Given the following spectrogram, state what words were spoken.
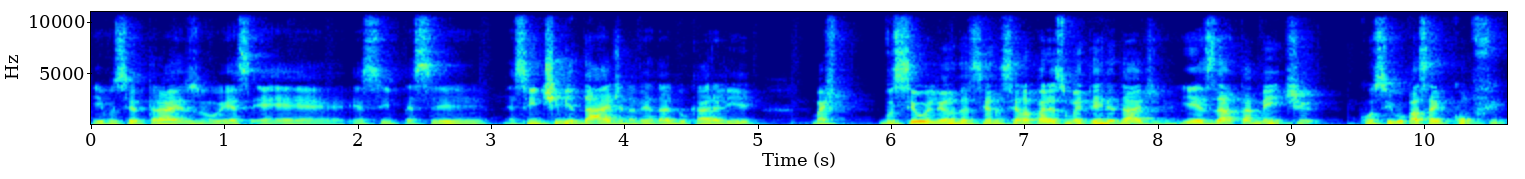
E você traz o, esse, é, esse, esse, essa intimidade, na verdade, do cara ali, mas você olhando a cena, a cena parece uma eternidade, né? E é exatamente consigo passar com fi,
